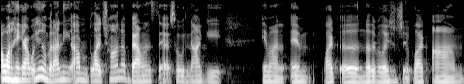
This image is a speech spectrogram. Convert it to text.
I want to hang out with him, but I need. I'm like trying to balance that so when I get in my in like another relationship, like I'm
